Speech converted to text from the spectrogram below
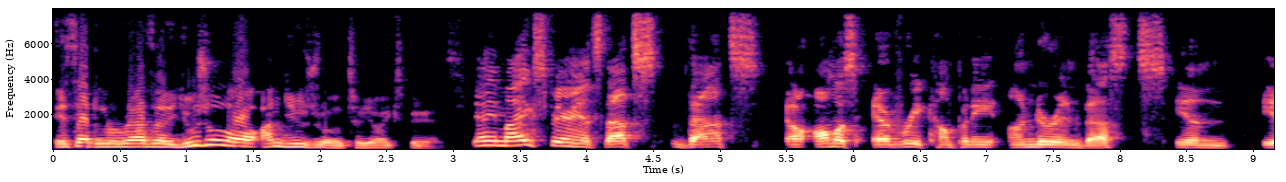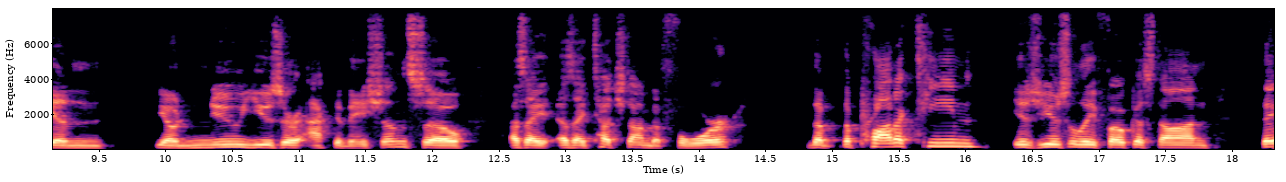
is that rather usual or unusual to your experience? Yeah, in my experience, that's that's uh, almost every company underinvests in in you know new user activation. So as I as I touched on before, the the product team is usually focused on they,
